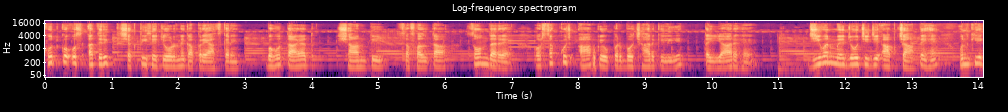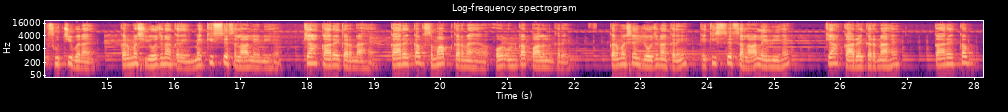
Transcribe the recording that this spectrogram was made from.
खुद को उस अतिरिक्त शक्ति से जोड़ने का प्रयास करें। बहुतायत, शांति, सफलता, सौंदर्य और सब कुछ आपके ऊपर बौछार के लिए तैयार है। जीवन में जो चीज़ें आप चाहते हैं, उनकी एक सूची बनाएँ। कर्मश योजना करें, मैं किस से सलाह लेनी है? क्या कार्य करना है? कार्य कब समाप्त करना है और उनका पालन करें? क्रमशः योजना करें कि किससे सलाह लेनी है, क्या कार्य करना है, कार्य कब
